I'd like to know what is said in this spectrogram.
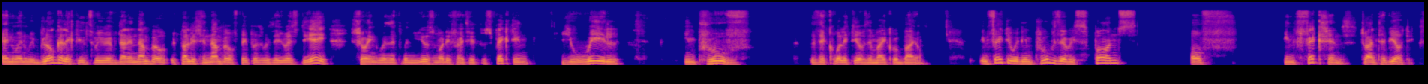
and when we block galectin 3, we've done a number, of, we published a number of papers with the USDA showing that when you use modified citrus pectin, you will improve the quality of the microbiome. In fact, it will improve the response of infections to antibiotics.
